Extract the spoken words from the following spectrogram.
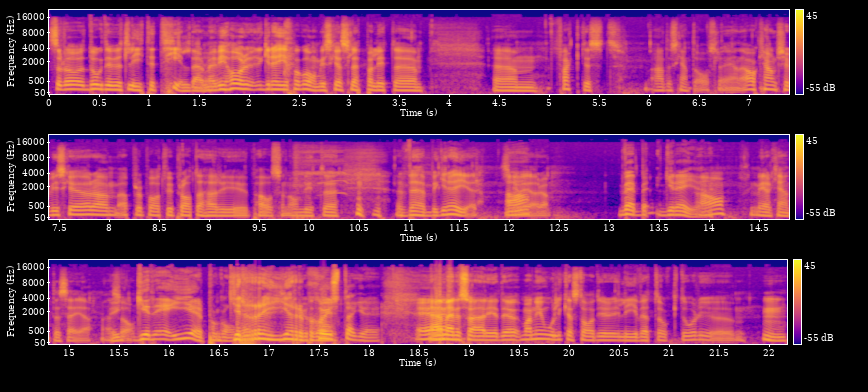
så då dog det ut lite till där. Men vi har grejer på gång. Vi ska släppa lite, ehm, faktiskt, ja det ska jag inte avslöja. Ja, kanske. Vi ska göra, apropå att vi pratade här i pausen om lite webbgrejer. Ska Ja. vi göra. Webbgrejer. Ja, mer kan jag inte säga. än Det är så. Grejer på gång. Grejer på gång. Schyssta grejer. Eh, Nej men så är det, det Man är i olika stadier i livet och då är det ju mm.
